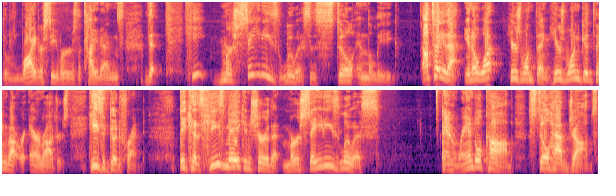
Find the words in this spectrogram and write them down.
the wide receivers, the tight ends. That he Mercedes Lewis is still in the league. I'll tell you that. You know what? Here's one thing. Here's one good thing about Aaron Rodgers. He's a good friend because he's making sure that Mercedes Lewis and Randall Cobb still have jobs.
